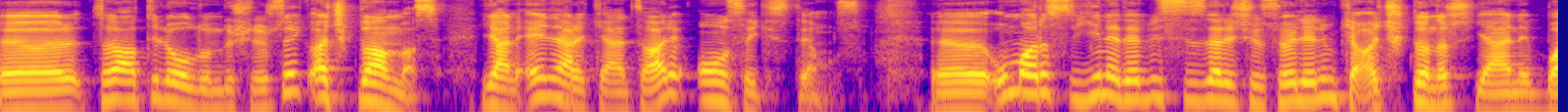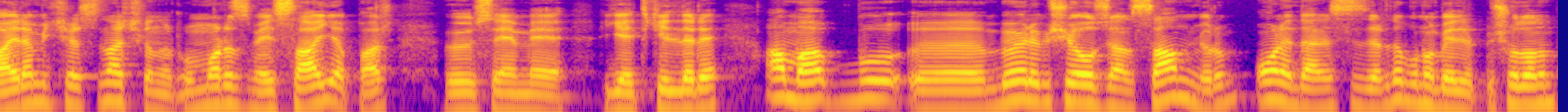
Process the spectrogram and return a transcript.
e, tatil olduğunu düşünürsek açıklanmaz. Yani en erken tarih 18 Temmuz. E, umarız yine de biz sizler için söyleyelim ki açıklanır. Yani bayram içerisinde açıklanır. Umarız mesai yapar ÖSYM yetkilileri. Ama bu e, böyle bir şey olacağını sanmıyorum. O nedenle sizlere de bunu belirtmiş olalım.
